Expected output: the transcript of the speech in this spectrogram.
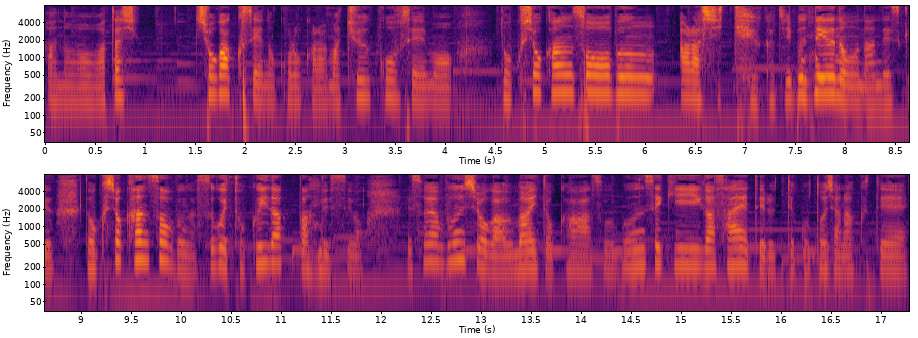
あの私小学生の頃から、まあ、中高生も読書感想文嵐っていうか自分で言うのもなんですけど読書感想文がすごい得意だったんですよ。でそれは文章がうまいとかその分析が冴えてるってことじゃなくて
